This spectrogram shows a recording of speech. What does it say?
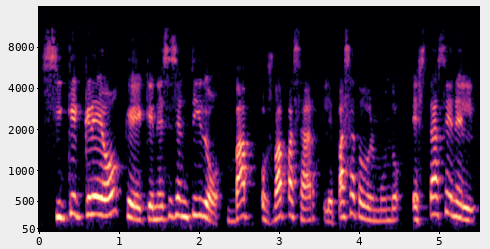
sí que creo que, que en ese sentido va, os va a pasar, le pasa a todo el mundo, estás en el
